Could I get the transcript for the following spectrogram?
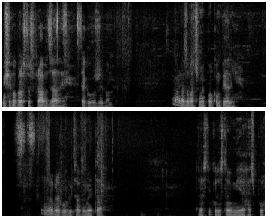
Mi się po prostu sprawdza i tego używam. No, Ale zobaczymy po kąpieli. Dobra, głowica wymyta. Teraz tylko zostało mi jechać po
